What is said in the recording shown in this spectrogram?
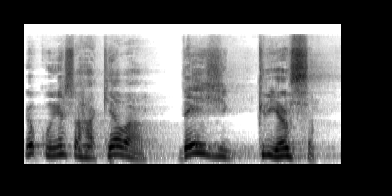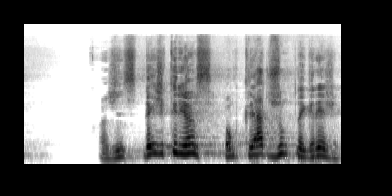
Eu conheço a Raquel desde criança. A gente, desde criança, fomos criados junto na igreja.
